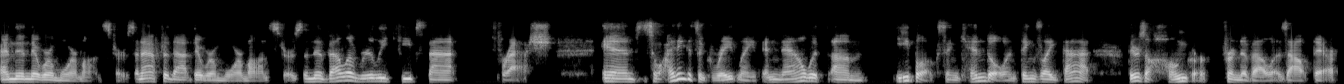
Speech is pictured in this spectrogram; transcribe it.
and then there were more monsters. And after that, there were more monsters. The novella really keeps that fresh. And so I think it's a great length. And now with um, ebooks and Kindle and things like that, there's a hunger for novellas out there.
